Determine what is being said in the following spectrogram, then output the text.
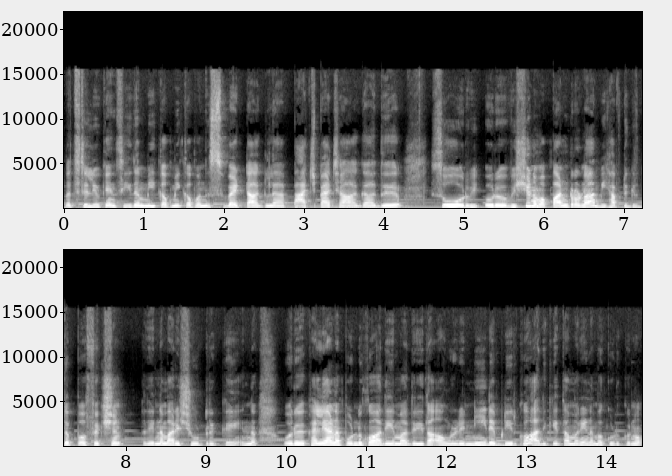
but still you can see the makeup makeup வந்து ஸ்வெட் ஆகலை பேட்ச் பேட்சாக ஆகாது. ஸோ ஒரு வி- ஒரு விஷயம் நம்ம பண்ணுறோன்னா we have to give the perfection அது என்ன மாதிரி ஷூட் இருக்குது என்ன ஒரு கல்யாண பொண்ணுக்கும் அதே மாதிரி தான். அவங்களுடைய நீட் எப்படி இருக்கோ அதுக்கேற்ற மாதிரி நம்ம கொடுக்கணும்.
